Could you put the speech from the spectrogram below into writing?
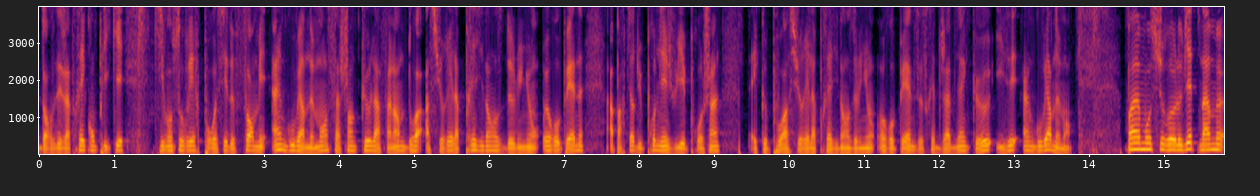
d'ores déjà très compliquées, qui vont s'ouvrir pour essayer de former un gouvernement, sachant que la Finlande doit assurer la présidence de l'Union européenne à partir du 1er juillet prochain, et que pour assurer la présidence de l'Union européenne, ce serait déjà bien qu'ils aient un gouvernement. Pas un mot sur euh, le Vietnam,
